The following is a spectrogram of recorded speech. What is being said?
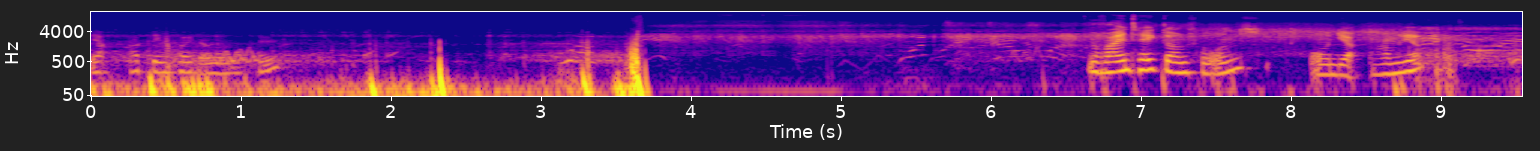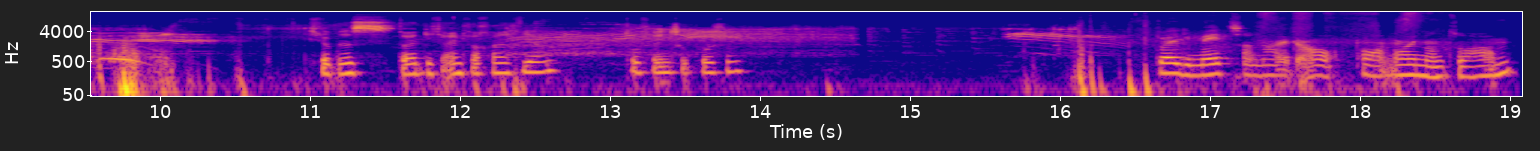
Ja, hab den Colt aber gekillt. Noch ein Takedown für uns. Und ja, haben wir. Ich glaube, das ist deutlich einfacher hier, Trophäen zu pushen. Weil die Mates dann halt auch Power 9 und so haben.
